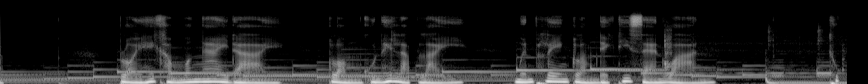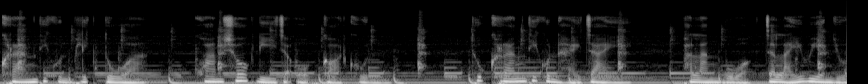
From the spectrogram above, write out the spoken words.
บ ปล่อยให้คำว่าง่ายดาย กล่อมคุณให้หลับไหล เหมือนเพลงกล่อมเด็กที่แสนหวาน ทุกครั้งที่คุณพลิกตัว ความโชคดีจะโอบกอดคุณ ทุกครั้งที่คุณหายใจ พลังบวกจะไหลเวียนอยู่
